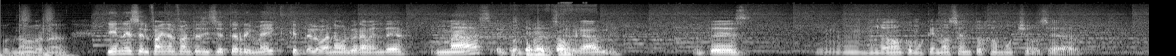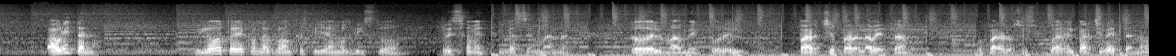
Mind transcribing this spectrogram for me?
pues no, ¿verdad? Tienes el Final Fantasy VII Remake que te lo van a volver a vender, más el contenido descargable. Entonces, mm, no, como que no se antoja mucho, o sea, ahorita no. Y luego todavía con las broncas que ya hemos visto precisamente en la semana. Todo el mame por el parche para la beta. O para los para el parche beta, ¿no?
